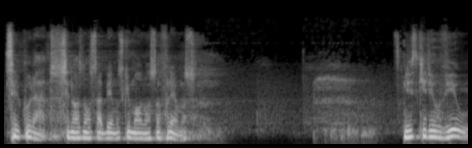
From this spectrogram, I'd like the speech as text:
ser curados se nós não sabemos que mal nós sofremos? Diz que ele ouviu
